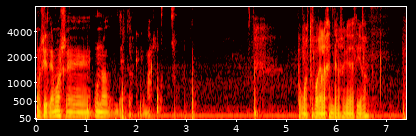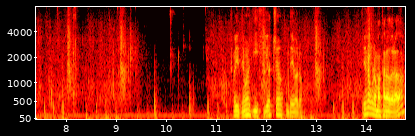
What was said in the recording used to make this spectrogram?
Bueno, sí, tenemos eh, uno de estos que quemar. Pongo esto para que la gente no se quede ciega. Oye, tenemos 18 de oro. ¿Tienes alguna manzana dorada?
